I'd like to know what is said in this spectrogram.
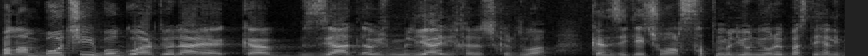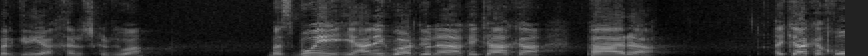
بەڵام بۆچی بۆ گواردۆلایە کە زیاد ئەویش ملیاری خەرج کردووە کەنزیەکەی 400 میلیۆن یۆری بەس دهێلی بەرگریە خەرج کردووە بەس بۆی ئیهانەی گواردۆلاکەی کاکە پارە ئەکاکە خۆ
